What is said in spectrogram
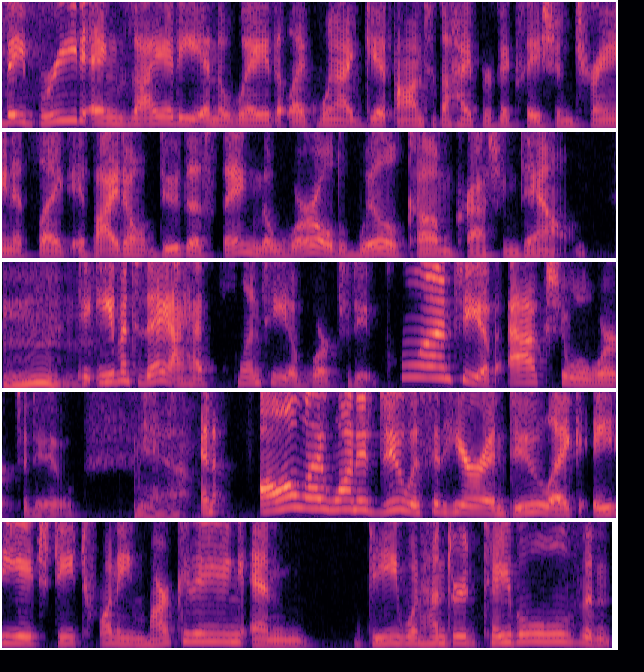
they breed anxiety in the way that like when I get onto the hyperfixation train, it's like if I don't do this thing, the world will come crashing down. Mm. Even today, I had plenty of work to do, plenty of actual work to do. Yeah. And all I wanted to do was sit here and do like ADHD 20 marketing and D100 tables and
